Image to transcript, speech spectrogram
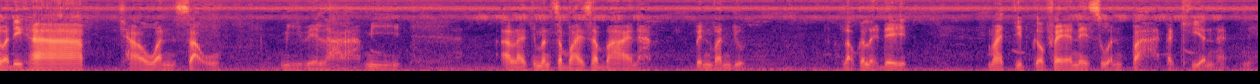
สวัสดีครับ เช้าวันเสาร์มีเวลามีอะไรที่มันสบายๆนะ เป็นวันหยุด เราก็เลยได้มาจิบกาแฟในสวนป่าตะเคียนฮะนี่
